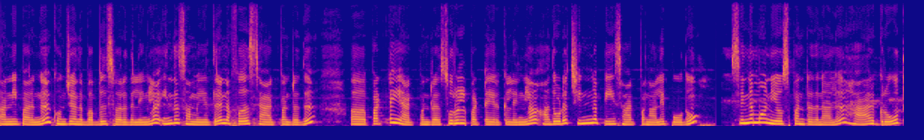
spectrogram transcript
தண்ணி பாருங்கள் கொஞ்சம் அந்த பபிள்ஸ் வருது இல்லைங்களா? இந்த சமயத்தில் நான் ஃபர்ஸ்ட் ஆட் பண்ணுறது பட்டை ஆட் பண்ணுறேன் சுருள் பட்டை இருக்குது இல்லைங்களா? அதோட சின்ன பீஸ் ஆட் பண்ணாலே போதும். சின்னமான் யூஸ் பண்ணுறதுனால ஹேர் க்ரோத்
